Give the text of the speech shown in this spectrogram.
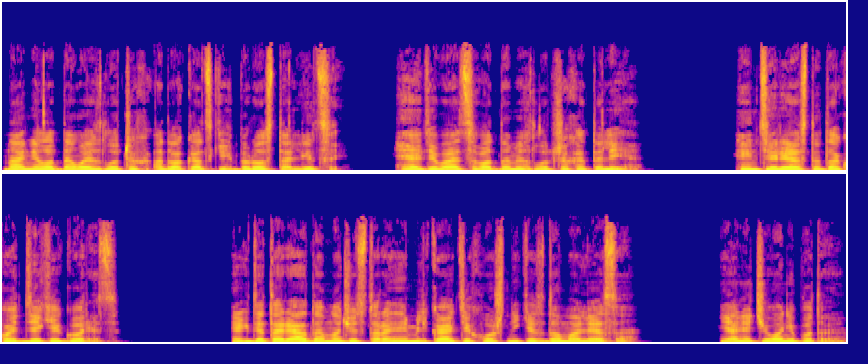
Нанял одного из лучших адвокатских бюро столицы и одевается в одном из лучших ателье. Интересный такой дикий горец. И где-то рядом на чуть стороне мелькают тихошники из дома леса. Я ничего не путаю?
